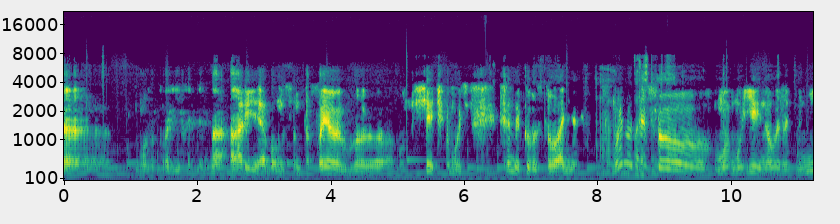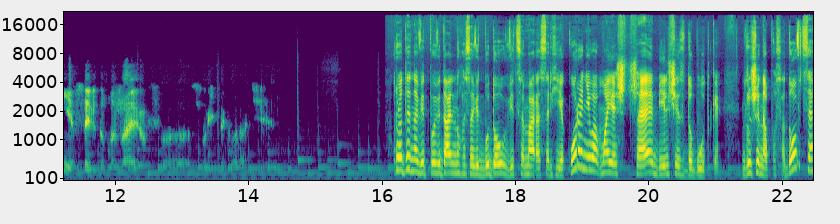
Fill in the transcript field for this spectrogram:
е, можу проїхати на Арії або на Санта-Фе, е, або ще чомусь. Це не користування. У мене те, що мо- моє належить мені, я все відображаю в е, своїй декларації. Родина відповідального за відбудову віцемера Сергія Коренєва має ще більші здобутки. Дружина посадовця,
